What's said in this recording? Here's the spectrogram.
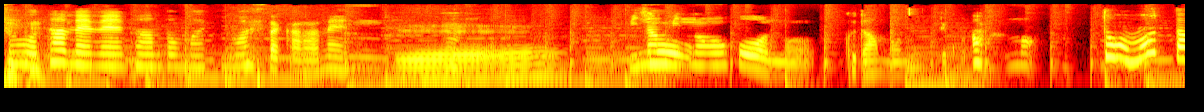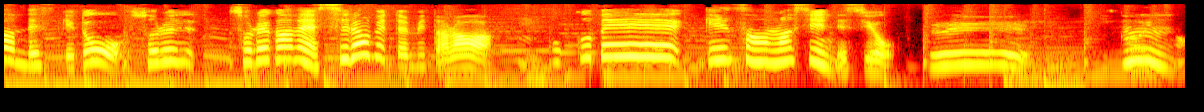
そう、種ね、ちゃんと巻きましたからね。へー。南の方の果物ってことかな。と思ったんですけど、それ、それがね、調べてみたら、北米原産らしいんですよ。へえ。意外な。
